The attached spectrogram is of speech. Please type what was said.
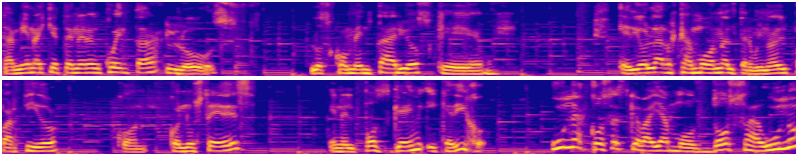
También hay que tener en cuenta los, los comentarios que, que dio Larcamón al terminar el partido con, con ustedes en el postgame y que dijo, una cosa es que vayamos 2 a 1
